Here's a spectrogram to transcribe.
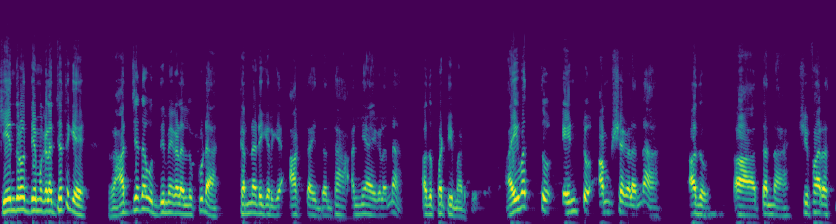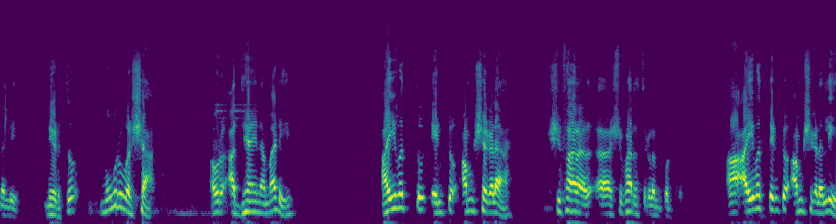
ಕೇಂದ್ರೋದ್ಯಮಗಳ ಜೊತೆಗೆ ರಾಜ್ಯದ ಉದ್ದಿಮೆಗಳಲ್ಲೂ ಕೂಡ ಕನ್ನಡಿಗರಿಗೆ ಆಗ್ತಾ ಇದ್ದಂತಹ ಅನ್ಯಾಯಗಳನ್ನ ಅದು ಪಟ್ಟಿ ಮಾಡಿತು. ಐವತ್ತು ಎಂಟು ಅಂಶಗಳನ್ನ ಅದು ತನ್ನ ಶಿಫಾರಸ್ನಲ್ಲಿ ನೀಡಿತು. ಮೂರು ವರ್ಷ ಅವರು ಅಧ್ಯಯನ ಮಾಡಿ ಐವತ್ತು ಎಂಟು ಅಂಶಗಳ ಶಿಫಾರ ಶಿಫಾರಸುಗಳನ್ನು ಕೊಟ್ಟರು ಆ ಐವತ್ತೆಂಟು ಅಂಶಗಳಲ್ಲಿ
